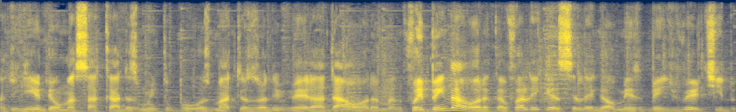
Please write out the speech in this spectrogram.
A Diguinho deu umas sacadas muito boas. Matheus Oliveira, ah, da hora, mano. Foi bem da hora, cara. Eu falei que ia ser legal mesmo, bem divertido.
